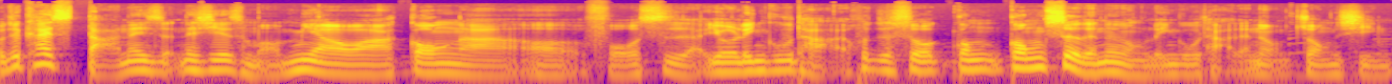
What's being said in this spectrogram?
我就开始打那那些什么庙啊、宫啊、哦佛寺啊，有灵骨塔或者说公公社的那种灵骨塔的那种中心。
